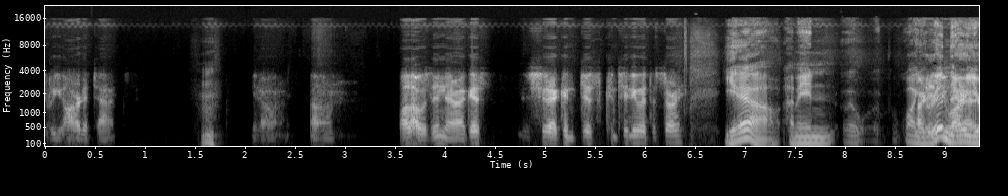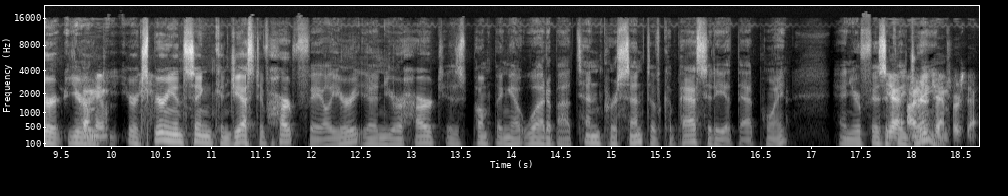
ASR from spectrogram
three heart attacks. Hmm. You know, um, while I was in there, I guess should I con- just continue with the story? Yeah, I mean, uh, while Or you're in you there, you're you're in? you're experiencing congestive heart failure, and your heart is pumping at what about ten percent of capacity at that point, and you're physically yeah, under ten percent.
